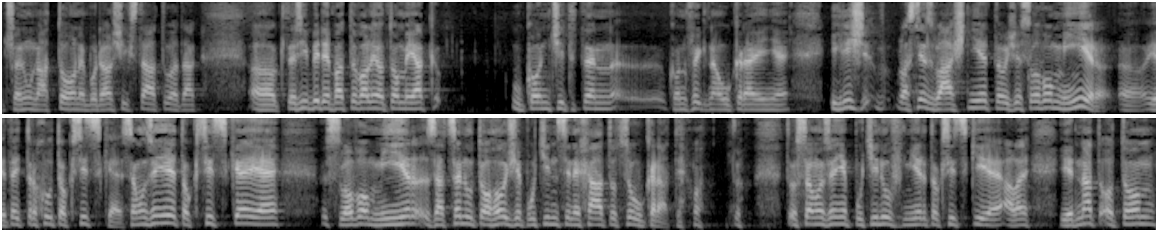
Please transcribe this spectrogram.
členů NATO nebo dalších států a tak, uh, kteří by debatovali o tom, jak ukončit ten eh, konflikt na Ukrajině. I když vlastně zvláštní je to, že slovo mír eh, je teď trochu toxické. Samozřejmě je toxické je slovo mír za cenu toho, že Putin si nechá to, co ukrad. To, to samozřejmě Putinův mír toxický je, ale jednat o tom,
